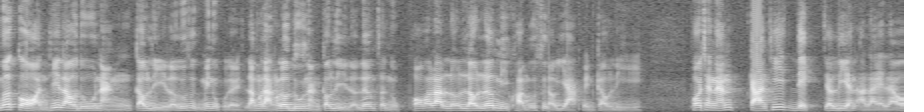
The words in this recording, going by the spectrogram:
เมื่อก่อนที่เราดูหนังเกาหลีเรารู้สึกไม่หนุกเลย หลังๆ เราดูหนังเกาหลีเราเริ่มสนุก เพราะว่าเราเราเริ่มมีความรู้สึกเราอยากเป็นเกาหลี เพราะฉะนั้นการที่เด็กจะเรียนอะไรแล้ว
